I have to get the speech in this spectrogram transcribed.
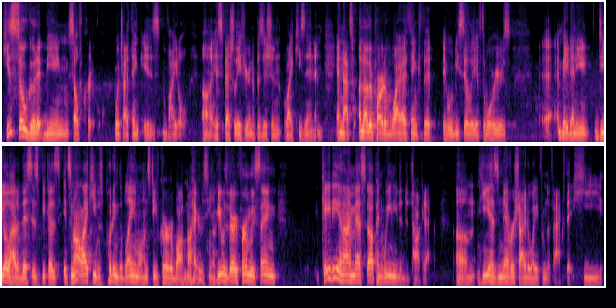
he's so good at being self-critical which I think is vital uh, especially if you're in a position like he's in. And and that's another part of why I think that it would be silly if the Warriors made any deal out of this is because it's not like he was putting the blame on Steve Kerr or Bob Myers. You know, he was very firmly saying, KD and I messed up and we needed to talk it out. Um, he has never shied away from the fact that he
